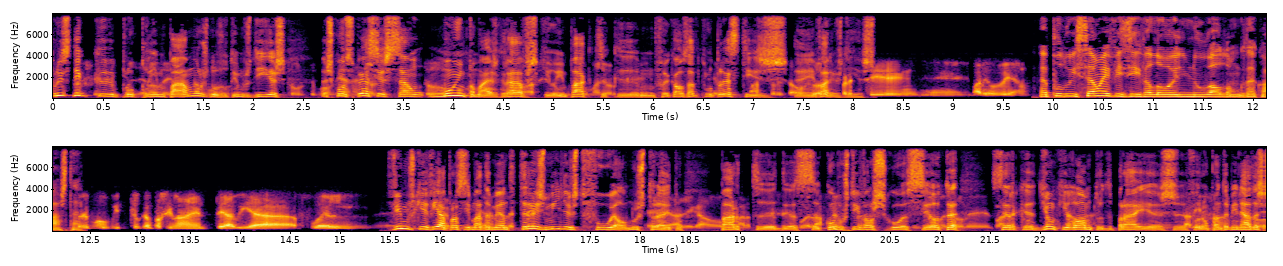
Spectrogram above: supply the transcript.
Por isso digo que, pelo que limpamos nos últimos dias, as consequências são muito mais graves que o impacto que foi causado pelo Prestige em vários dias. A poluição é visível a olho nu ao longo da costa. Vimos que havia aproximadamente 3 milhas de fuel no estreito. Parte desse combustível chegou a Ceuta, cerca de um quilómetro de praias foram contaminadas.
